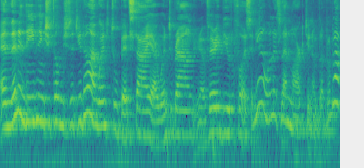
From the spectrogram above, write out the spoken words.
And then in the evening, she told me, she said, You know, I went to Bed-Stuy, I went around, you know, very beautiful. I said, Yeah, well, it's landmarked, you know, blah, blah, blah.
